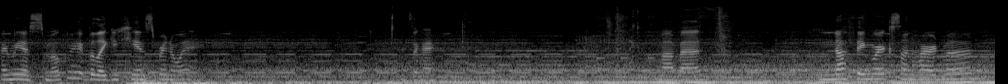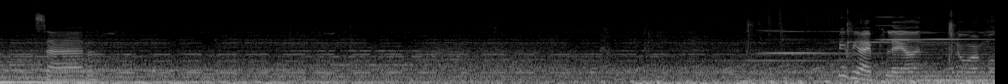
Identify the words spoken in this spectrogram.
I mean, a smoke rate, but, like, you can't sprint away. It's okay. My bad. Nothing works on hard mode. Sad. Maybe I play on normal.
